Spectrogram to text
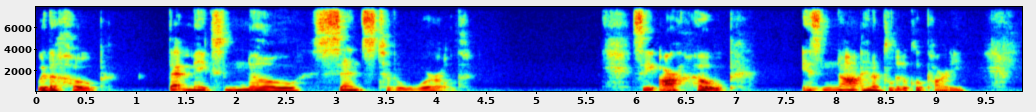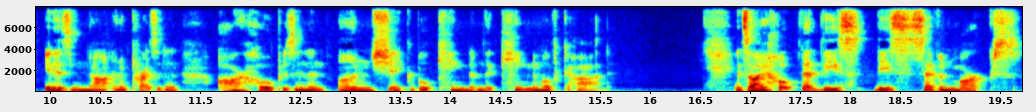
with a hope that makes no sense to the world. See, our hope is not in a political party, it is not in a president. Our hope is in an unshakable kingdom, the kingdom of God. And so I hope that these, these seven marks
